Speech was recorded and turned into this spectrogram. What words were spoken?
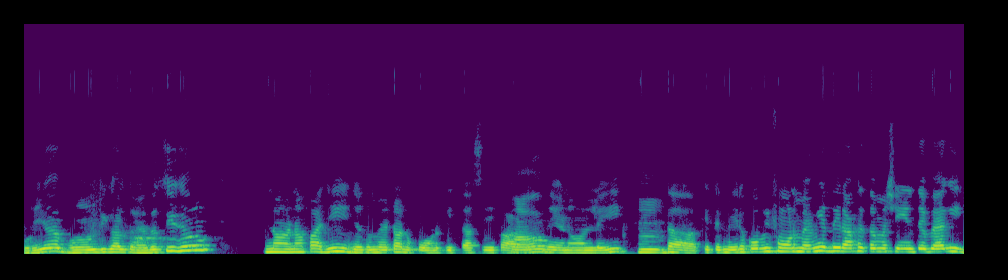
ਕੁੜੀਆ ਫੋਨ ਦੀ ਗੱਲ ਤਾਂ ਹੈ ਦੱਸੀ ਉਹਨੂੰ? ਨਾ ਨਾ ਭਾਜੀ ਜਦੋਂ ਮੈਂ ਤੁਹਾਨੂੰ ਫੋਨ ਕੀਤਾ ਸੀ ਕਾਰਡ। ਦੇਣ ਆਉਣ ਲਈ ਹੂੰ। ਤਾਂ ਕਿਤੇ ਮੇਰੇ ਕੋ ਵੀ ਫੋਨ ਮੈਂ ਵੀ ਹੀ ਰੱਖ ਦਿੱਤਾ ਮਸ਼ੀਨ ਤੇ ਬਹਿ ਗਈ।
